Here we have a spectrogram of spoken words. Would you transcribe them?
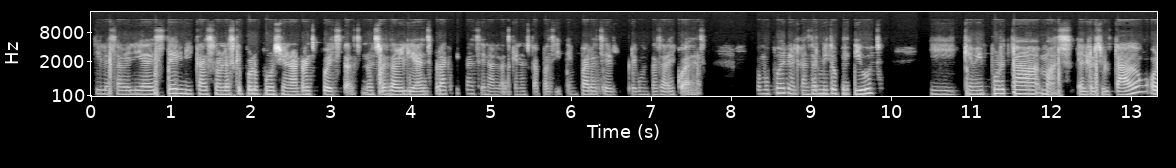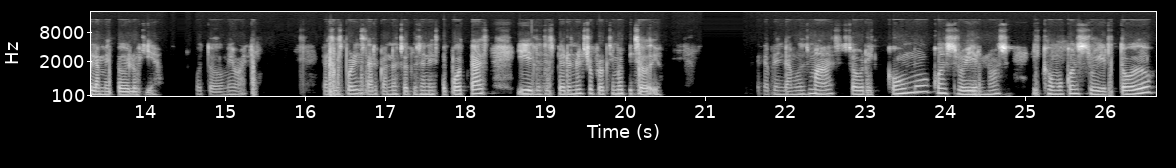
Si las habilidades técnicas son las que proporcionan respuestas, nuestras habilidades prácticas serán las que nos capaciten para hacer preguntas adecuadas. ¿Cómo podría alcanzar mis objetivos? ¿Y qué me importa más, el resultado o la metodología? ¿O todo me vale? Gracias por estar con nosotros en este podcast y los espero en nuestro próximo episodio, que aprendamos más sobre cómo construirnos y cómo construir todo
